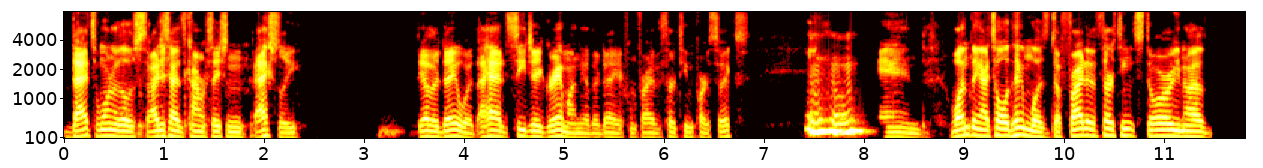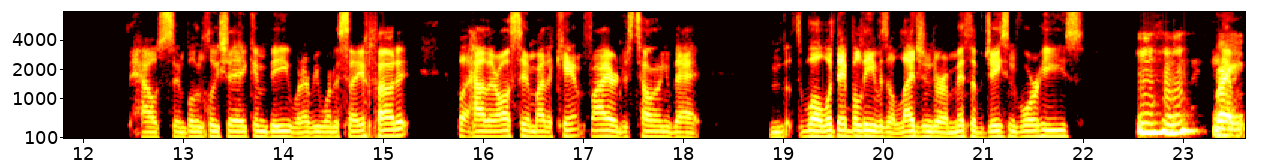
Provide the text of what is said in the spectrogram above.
that's one of those. I just had this conversation actually the other day with. I had CJ Graham on the other day from Friday the Thirteenth Part 6 mm-hmm. And one thing I told him was the Friday the Thirteenth story. You know how, how simple and cliche it can be, whatever you want to say about it, but how they're all sitting by the campfire and just telling that, well, what they believe is a legend or a myth of Jason Voorhees Mm-hmm. Right.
